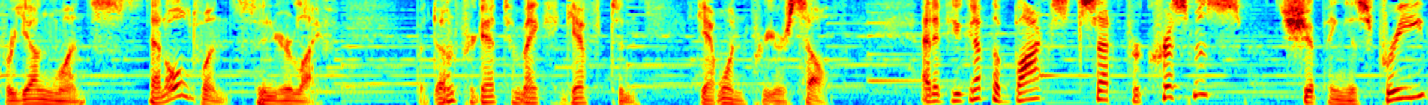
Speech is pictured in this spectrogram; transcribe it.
for young ones and old ones in your life. But don't forget to make a gift and get one for yourself. And if you get the boxed set for Christmas, shipping is free,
